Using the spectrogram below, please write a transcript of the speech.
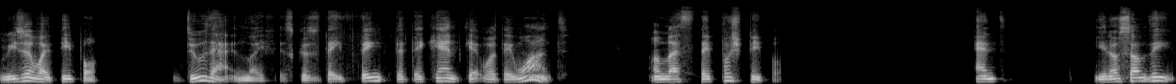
reason why people do that in life is because they think that they can't get what they want unless they push people. And you know something?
